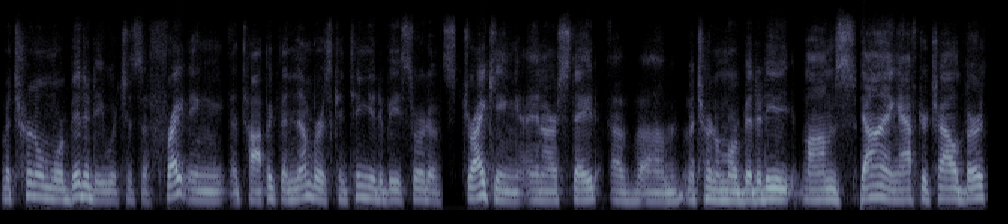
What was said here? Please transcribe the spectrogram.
maternal morbidity, which is a frightening uh, topic. The numbers continue to be sort of striking in our state of um, maternal morbidity, moms dying after childbirth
